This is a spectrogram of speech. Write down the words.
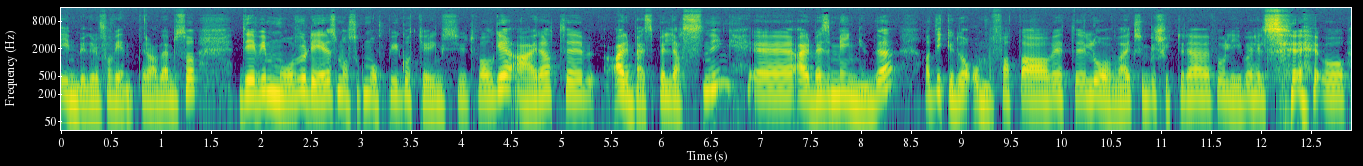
innbyggere forventer av dem. Så det vi må vurdere, som også kom opp i godtgjøringsutvalget, er at eh, arbeidsbelastning, eh, arbeidsmengde, at ikke du er omfattet av et lovverk som beskytter deg for liv og helse og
